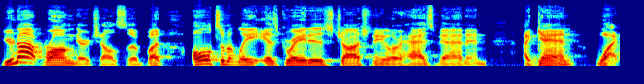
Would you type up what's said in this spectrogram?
you're not wrong there, Chelsea. But ultimately, as great as Josh Naylor has been, and again, what?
